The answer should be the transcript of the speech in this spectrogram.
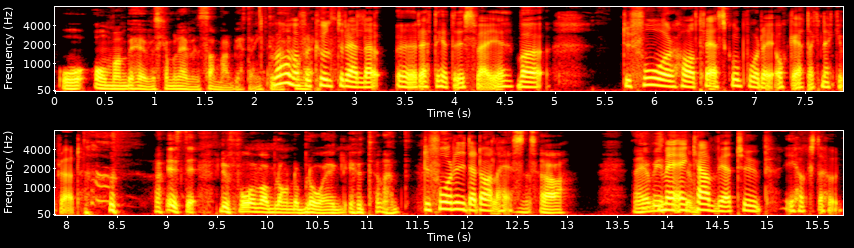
Och om man behöver ska man även samarbeta. Vad har man för kulturella eh, rättigheter i Sverige? Vad, du får ha träskor på dig och äta knäckebröd. Just det. Du får vara blond och blåögd utan att... Du får rida dalahäst Ja. Nej, med en inte. kaviartub i högsta hugg.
